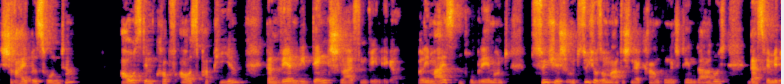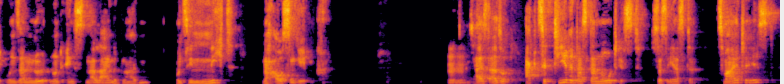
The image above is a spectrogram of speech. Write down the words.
schreib es runter aus dem Kopf, aus Papier, dann werden die Denkschleifen weniger. Weil die meisten Probleme und psychisch und psychosomatischen Erkrankungen entstehen dadurch, dass wir mit unseren Nöten und Ängsten alleine bleiben und sie nicht nach außen geben können. Mhm. Das heißt also, akzeptiere, dass da Not ist. Das ist das Erste. Zweite ist,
